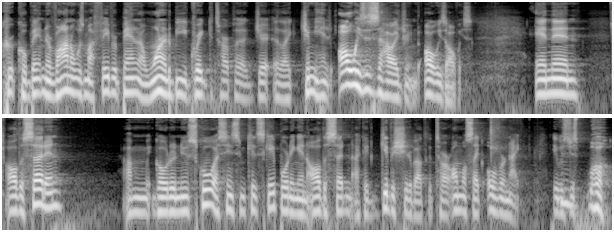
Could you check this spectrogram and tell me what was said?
Kurt Cobain. Nirvana was my favorite band, and I wanted to be a great guitar player like, Jer- like Jimi Hendrix. Always, this is how I dreamed. Always, always. And then all of a sudden, I'm go to a new school. I seen some kids skateboarding, and all of a sudden, I could give a shit about the guitar almost like overnight. It was hmm. just whoa,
